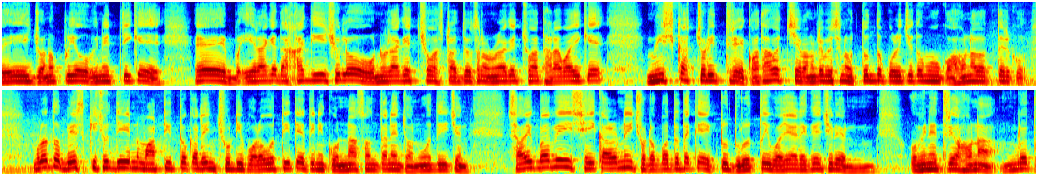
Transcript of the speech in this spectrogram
এই জনপ্রিয় অভিনেত্রীকে এর আগে দেখা গিয়েছিল অনুরাগের ছোঁয়া, স্টার জলসার অনুরাগের ছোঁয়া ধারাবাহিকে মিসকার চরিত্রে। কথা হচ্ছে, বাংলা টেলিভিশনের অত্যন্ত পরিচিত মুখ অহনা দত্তের মূলত বেশ কিছুদিন মাতৃত্বকালীন ছুটি পরবর্তীতে তিনি কন্যা সন্তানের জন্ম দিয়েছেন। স্বাভাবিকভাবেই সেই কারণেই ছোটো পর্দা থেকে একটু দূরত্বই বজায় রেখেছিলেন অভিনেত্রী হনা মূলত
